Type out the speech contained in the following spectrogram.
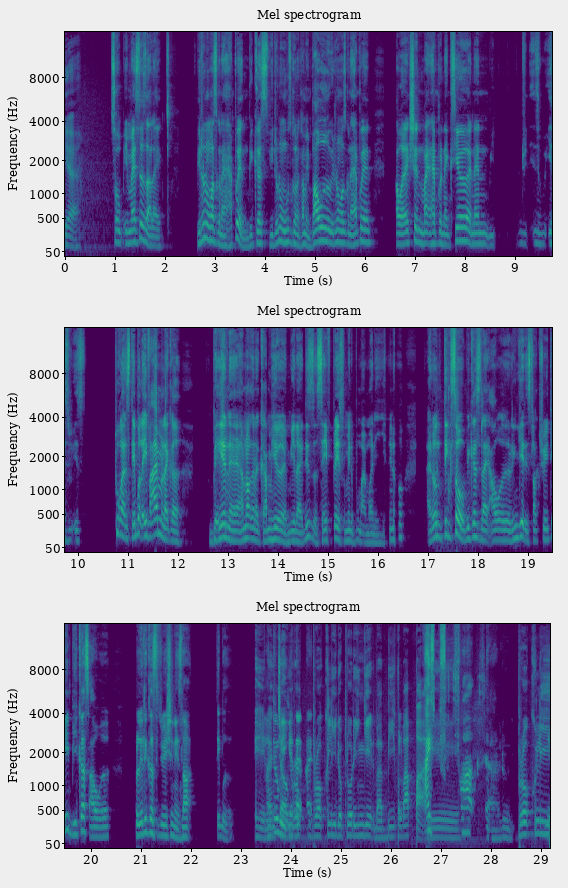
yeah. So investors are like, we don't know what's gonna happen because we don't know who's gonna come in power. We don't know what's gonna happen. Our election might happen next year, and then we, it's, it's, it's too unstable. If I'm like a billionaire, I'm not gonna come here and be like, this is a safe place for me to put my money. You know, I don't think so because like our ringgit is fluctuating because our political situation is not stable. Eh, Until get bro- that right. broccoli RM20 babi kepala bapak I dia. fuck, dude. Broccoli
